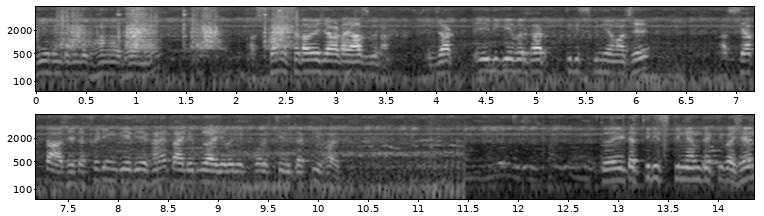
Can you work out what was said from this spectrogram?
বিয়ারিংটা কিন্তু ভাঙার ভয় নাই আর সমস্যাটাও এই জায়গাটায় আসবে না। যাক, এইদিকে এবারকার তিরিশ পিনিয়াম আছে। আর স্যাপটা আছে, এটা ফিটিং দিয়ে দিয়ে এখানে, তাইলে বোঝা যাবে যে পরিস্থিতিটা কী হয়। তো এইটা তিরিশ পিনিয়াম দেখতে পাচ্ছেন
